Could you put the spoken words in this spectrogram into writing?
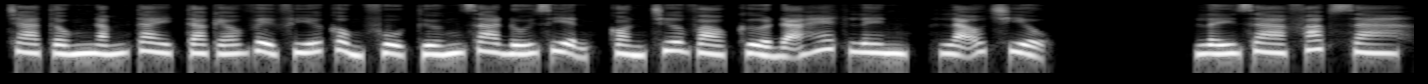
Cha Tống nắm tay ta kéo về phía cổng phủ tướng ra đối diện, còn chưa vào cửa đã hét lên, lão triệu. Lấy ra pháp ra,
